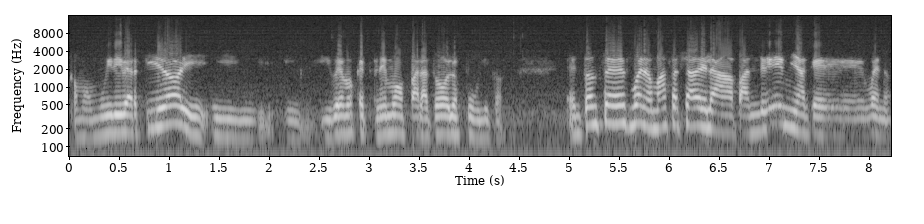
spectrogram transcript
como muy divertido y, vemos que tenemos para todos los públicos. Entonces, bueno, más allá de la pandemia, que bueno,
